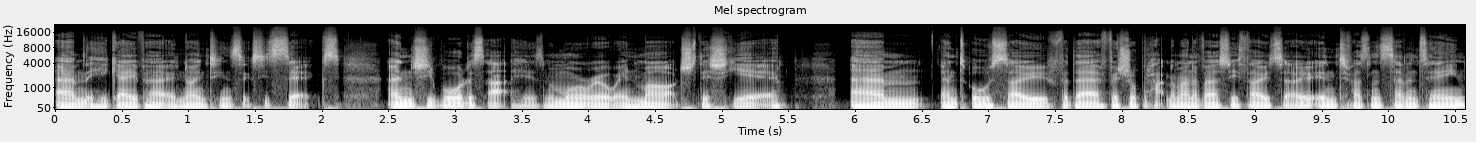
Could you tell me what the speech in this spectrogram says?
um, that he gave her in 1966, and she wore this at his memorial in March this year. Um, and also for their official platinum anniversary photo in 2017.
